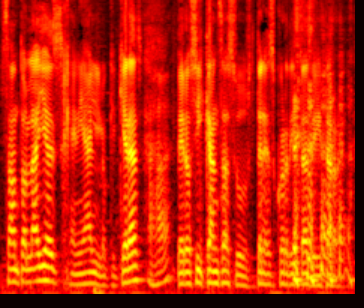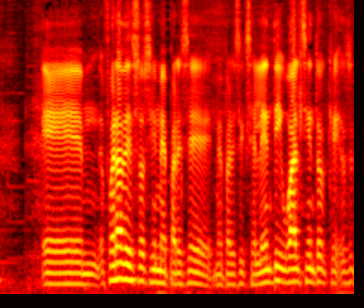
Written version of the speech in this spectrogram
Santolaya es genial y lo que quieras, Ajá. pero sí cansa sus tres cuerditas de guitarra. Eh, fuera de eso sí me parece me parece excelente. Igual siento que o sea,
